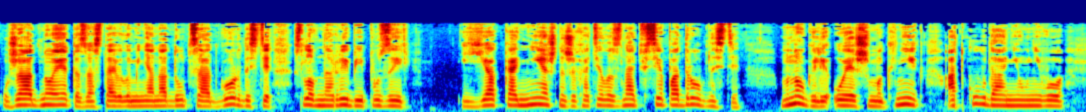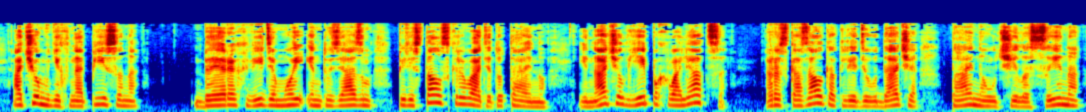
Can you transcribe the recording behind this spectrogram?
Уже одно это заставило меня надуться от гордости, словно рыбий пузырь. Я, конечно же, хотела знать все подробности. Много ли у Эшема книг, откуда они у него, о чем в них написано. Берех, видя мой энтузиазм, перестал скрывать эту тайну и начал ей похваляться. Рассказал, как леди Удача тайно учила сына,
